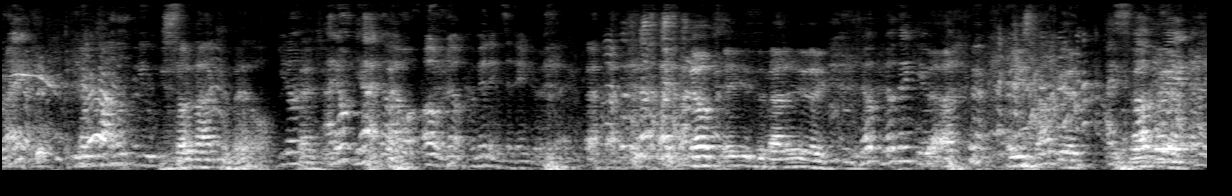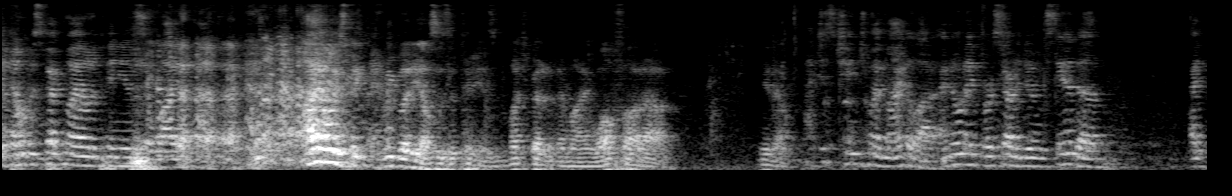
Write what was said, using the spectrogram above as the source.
Right? You don't call them. You. You're so not committal. You don't. Benji. I don't. Yeah. No. I won't, oh no. Committing's a dangerous thing. no opinions about anything. Nope. No. Thank you. No. But you smell good. I You smell good. great, and I don't respect my own opinions, so why? not? I always think everybody else's opinion is much better than mine, well thought out. You know. I just changed my mind a lot. I know when I first started doing stand up, I'd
